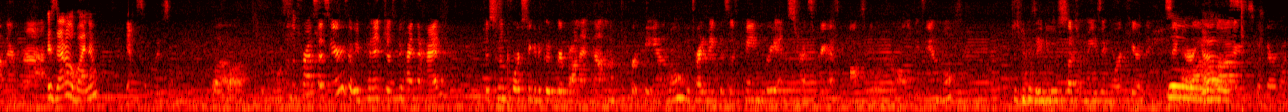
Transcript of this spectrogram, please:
on their back. Is that albino? Yes, I believe so. Wow. So the process here is that we pin it just behind the head, just enough force to get a good grip on it, not enough to hurt the animal. We try to make this as pain-free and stress-free as possible for all of these animals. Just because they do such amazing work here, they can save a There lot it of goes. lives with their venom.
